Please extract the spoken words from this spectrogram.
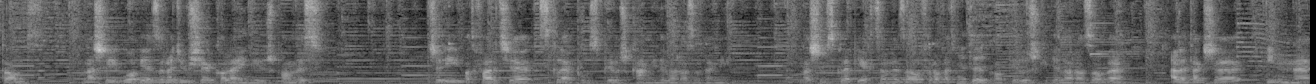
Stąd w naszej głowie zrodził się kolejny już pomysł, czyli otwarcie sklepu z pieluszkami wielorazowymi. W naszym sklepie chcemy zaoferować nie tylko pieluszki wielorazowe, ale także inne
